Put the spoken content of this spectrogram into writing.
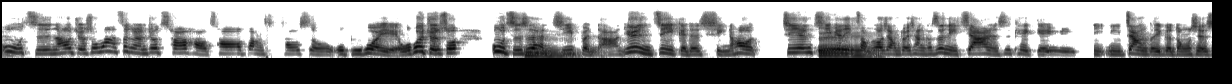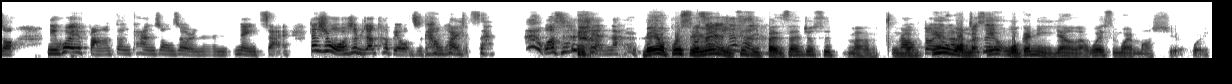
物质，然后觉得说哇，这个人就超好、超棒、超色。我不会耶，我会觉得说物质是很基本的啊，因为你自己给得起。然后今天即便你找不到这样对象，可是你家人是可以给予你你这样的一个东西的时候，你会反而更看重这个人的内在。但是我是比较特别，我只看外在。我之前呐，没有不行，因为你自己本身就是蛮我们，因为我们因为我跟你一样了，我也是外貌协会。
